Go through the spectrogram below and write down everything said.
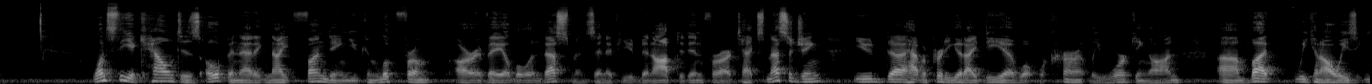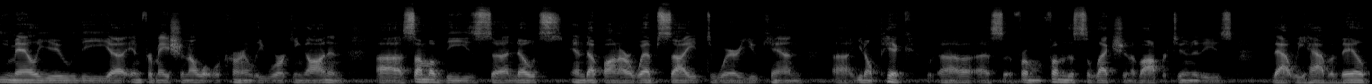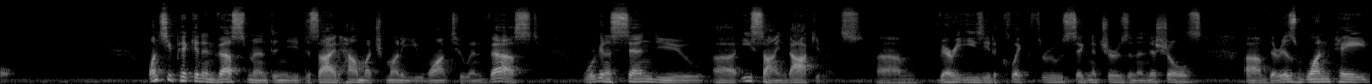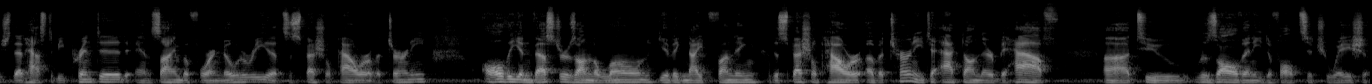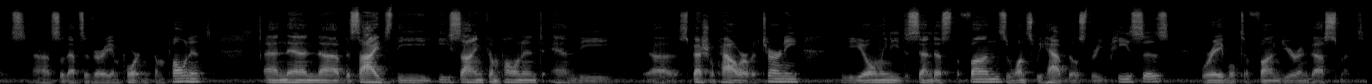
Once the account is open at Ignite Funding, you can look from our available investments. And if you'd been opted in for our text messaging, you'd uh, have a pretty good idea of what we're currently working on. Um, but we can always email you the uh, information on what we're currently working on. And uh, some of these uh, notes end up on our website where you can, uh, you know, pick uh, from, from the selection of opportunities that we have available. Once you pick an investment and you decide how much money you want to invest, we're going to send you uh, e-sign documents. Um, very easy to click through signatures and initials. Um, there is one page that has to be printed and signed before a notary. That's a special power of attorney. All the investors on the loan give Ignite Funding the special power of attorney to act on their behalf uh, to resolve any default situations. Uh, so that's a very important component. And then uh, besides the e-sign component and the uh, special power of attorney, you only need to send us the funds. Once we have those three pieces, we're able to fund your investment.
